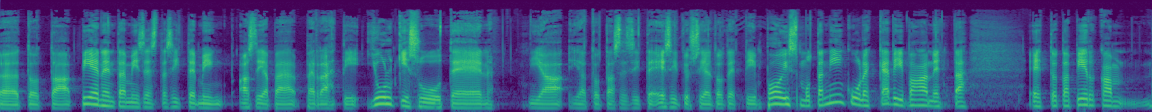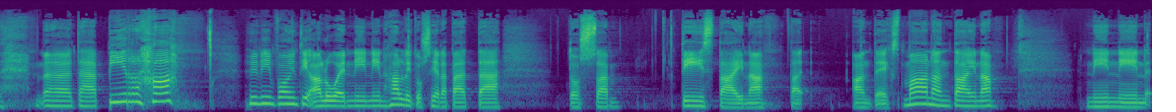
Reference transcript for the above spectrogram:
öö, tota, pienentämisestä, sitten asia perähti julkisuuteen, ja, ja tota, se sitten esitys sieltä otettiin pois, mutta niin kuule kävi vaan, että et tota Pirka, öö, tämä Pirha, hyvinvointialue, niin, niin hallitus siellä päättää tuossa tiistaina, tai anteeksi, maanantaina, niin, niin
